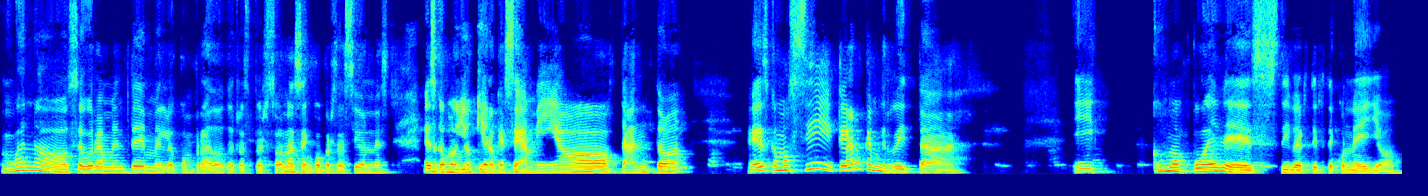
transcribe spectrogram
mm, bueno, seguramente me lo he comprado de otras personas en conversaciones. Es como yo quiero que sea mío, tanto. Es como, sí, claro que me irrita. ¿Y cómo puedes divertirte con ello?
